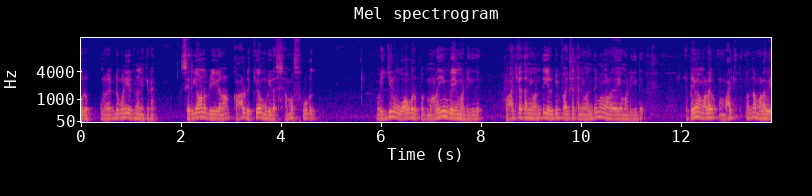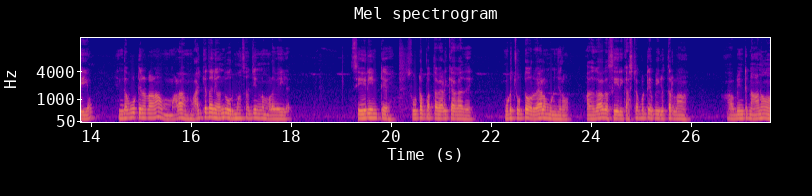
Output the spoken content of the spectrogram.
ஒரு ரெண்டு மணி இருக்குன்னு நினைக்கிறேன். சரியான வெயில்னால் கால் வைக்கவே முடியல. செம சூடு. வெயிலும் ஓவர் இப்போ மழையும் பெய்ய மாட்டேங்குது. வாய்க்கால் தண்ணி வந்து எல்பி வாய்க்கால் தண்ணி வந்துமே மழை பெய்ய மாட்டேங்குது. எப்பயுமே மழை வாய்க்கால் தண்ணி வந்தால் மழை பெய்யும். இந்த வீட்டு என்னடானா மழை வாய்க்கால் தண்ணி வந்து ஒரு மாதம் ஆச்சு இன்னும் மழை பெய்யல. சரின்ட்டு சூட்டை பார்த்தா வேலைக்கு ஆகாது முடிச்சு விட்டு ஒரு வேலை முடிஞ்சிடும் அதுக்காக சரி கஷ்டப்பட்டு எப்படி இழுத்துடலாம் அப்படின்ட்டு நானும்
